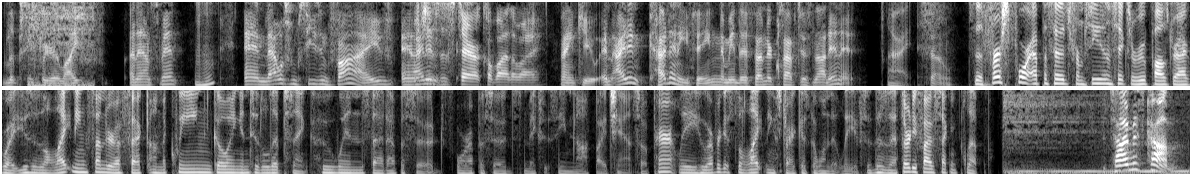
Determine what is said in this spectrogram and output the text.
lip sync for your life announcement, Mhm. and that was from season five. And I Which is didn't. hysterical, by the way. Thank you. And I didn't cut anything. I mean, the thunderclap's just not in it. All right. So So the first four episodes from season six of RuPaul's Drag Race uses a lightning thunder effect on the queen going into the lip sync. Who wins that episode? Four episodes makes it seem not by chance. So apparently, whoever gets the lightning strike is the one that leaves. So this is a 35 second clip. The time has come.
